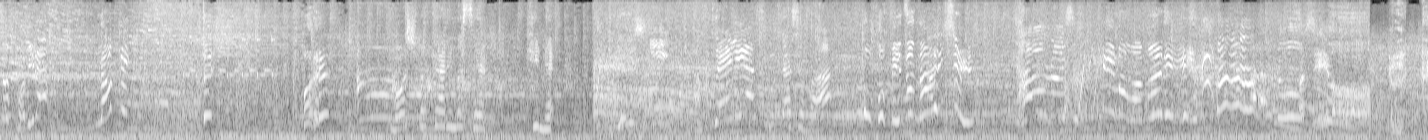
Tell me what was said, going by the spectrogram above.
の扉ロケえあれ？申し訳ありません姫よしアクエリアスを出せばここ水ないしタウルス今は無理あどうしよううっく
